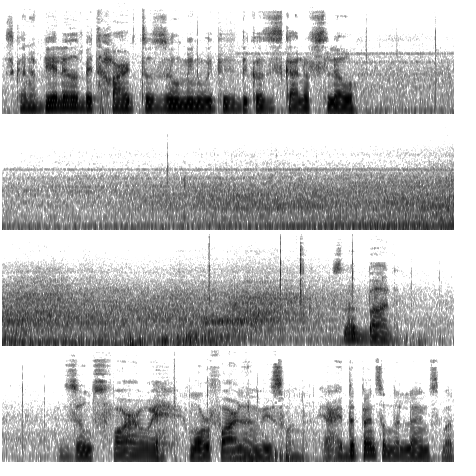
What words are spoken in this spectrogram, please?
It's gonna be a little bit hard to zoom in with it because it's kind of slow Not bad. It zooms far away, more far than this one. Yeah, it depends on the lens, but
